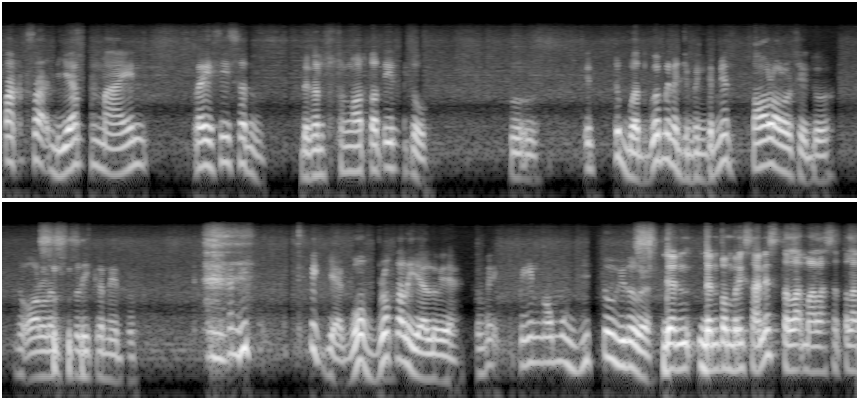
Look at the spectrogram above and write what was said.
paksa dia main precision dengan sengotot itu. Mm-mm. Itu buat gue manajemen timnya tolol sih itu. New Orleans Pelicans itu. Kan di pick ya, goblok kali ya lu ya. Tapi pengen ngomong gitu gitu loh. dan dan pemeriksaannya setelah malah setelah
